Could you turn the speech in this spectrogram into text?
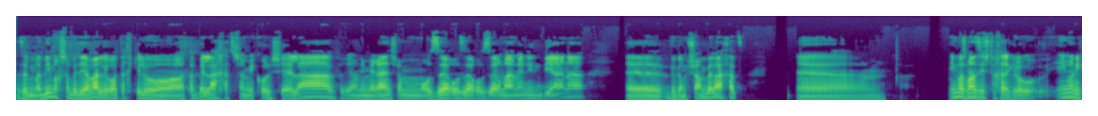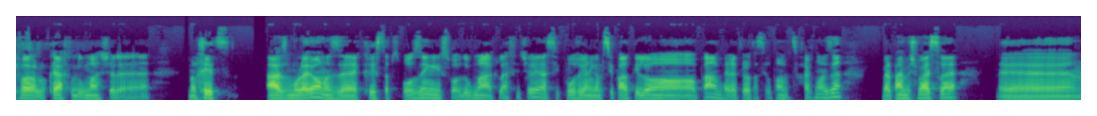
זה מדהים עכשיו בדיעבד לראות איך כאילו אתה בלחץ שם מכל שאלה, ואני מראיין שם עוזר, עוזר, עוזר מאמן אינדיאנה, אה, וגם שם בלחץ. אה, עם הזמן זה ישתחרר, כאילו, אם אני כבר לוקח את הדוגמה של אה, מלחיץ אז מול היום, אז קריסטפס פורזינגיס הוא הדוגמה הקלאסית שלי, הסיפור שאני גם סיפרתי לו פעם, והראיתי לו את הסרטון וצחקנו על זה, ב-2017, אה,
